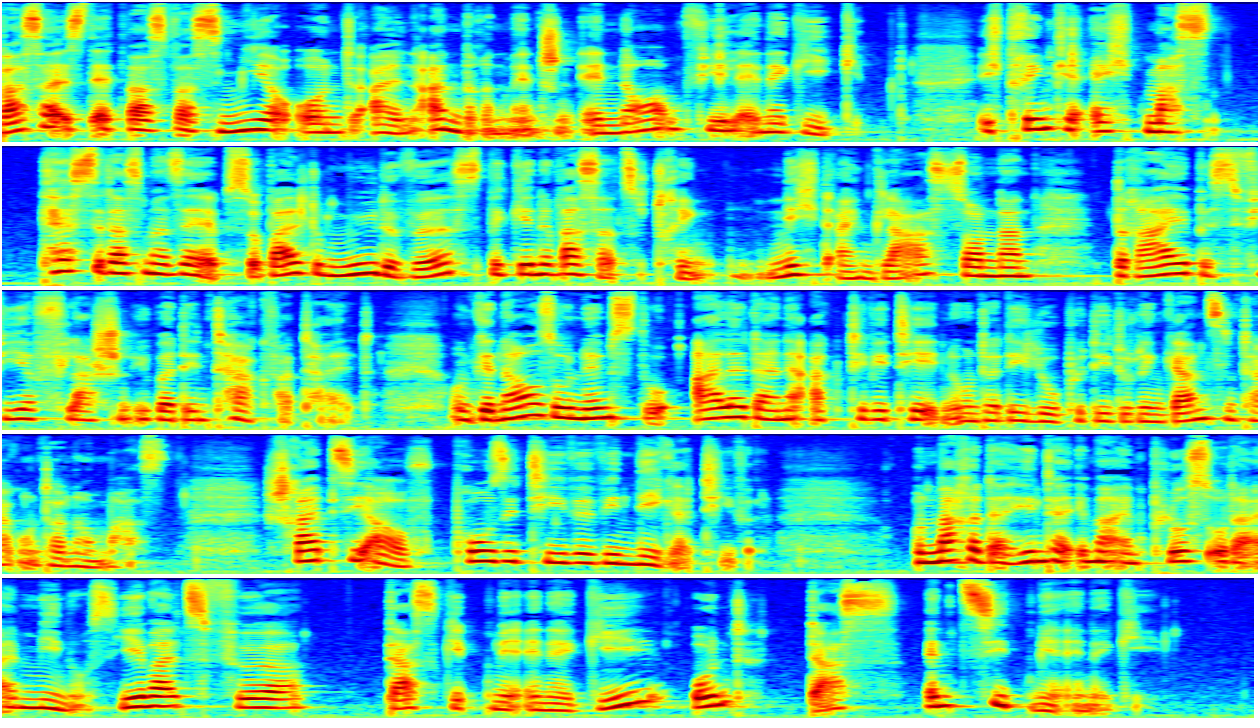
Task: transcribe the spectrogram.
Wasser ist etwas, was mir und allen anderen Menschen enorm viel Energie gibt. Ich trinke echt Massen. Teste das mal selbst. Sobald du müde wirst, beginne Wasser zu trinken. Nicht ein Glas, sondern drei bis vier Flaschen über den Tag verteilt. Und genauso nimmst du alle deine Aktivitäten unter die Lupe, die du den ganzen Tag unternommen hast. Schreib sie auf, positive wie negative. Und mache dahinter immer ein Plus oder ein Minus, jeweils für das gibt mir Energie und das entzieht mir Energie.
